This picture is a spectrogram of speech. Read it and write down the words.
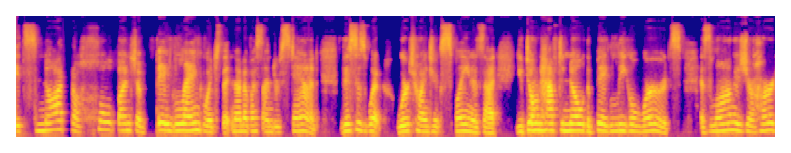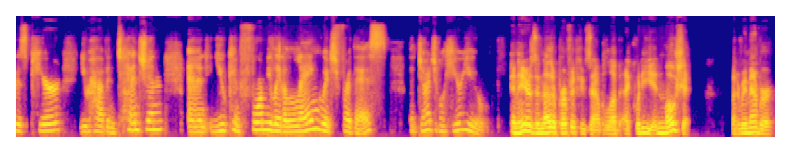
It's not a whole bunch of big language that none of us understand. This is what we're trying to explain is that you don't have to know the big legal words. As long as your heart is pure, you have intention, and you can formulate a language for this, the judge will hear you. And here's another perfect example of equity in motion. But remember,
